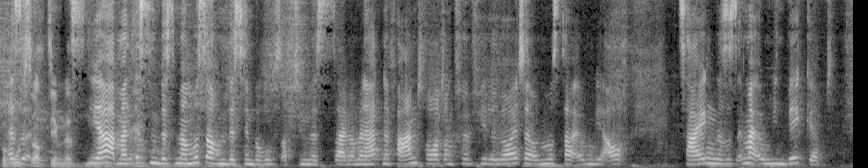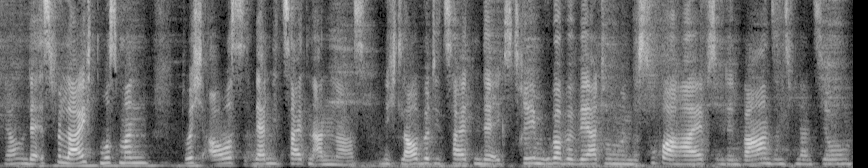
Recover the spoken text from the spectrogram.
Berufsoptimisten. Also, ja, man ist ein bisschen, man muss auch ein bisschen Berufsoptimist sein, weil man hat eine Verantwortung für viele Leute und muss da irgendwie auch zeigen, dass es immer irgendwie einen Weg gibt. Ja, und der ist vielleicht, muss man durchaus, werden die Zeiten anders. Und ich glaube, die Zeiten der extremen Überbewertungen, des Superhypes und den Wahnsinnsfinanzierungen,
